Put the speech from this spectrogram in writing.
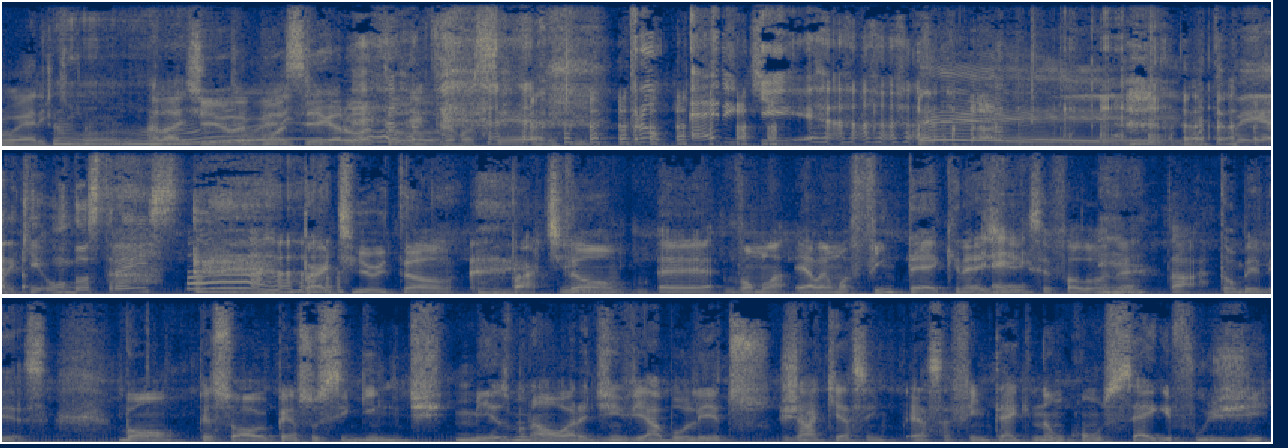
Pro Eric. Vai lá, Gil, é com você, garoto. Pra você, Eric. Pro Eric! Ei! Muito bem, Eric. Um, dois, três. Partiu, então. Partiu. Então, é, vamos lá. Ela é uma fintech, né, Gi? É. Que você falou, né? Tá, então beleza. Bom, pessoal, eu penso o seguinte: mesmo na hora de enviar boletos, já que essa, essa fintech não consegue fugir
